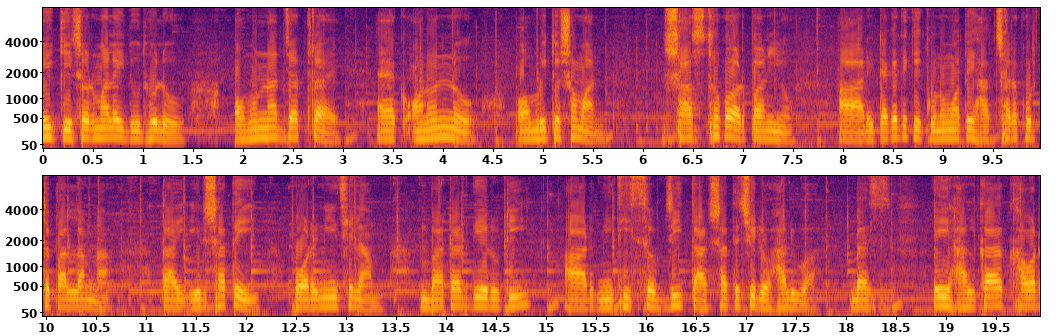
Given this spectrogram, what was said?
এই কেশরমালাই দুধ হলো অমরনাথ যাত্রায় এক অনন্য অমৃত সমান, স্বাস্থ্যকর পানীয়। আর এটাকে থেকে কোনো মতেই হাতছাড়া করতে পারলাম না। তাই এর সাথেই পরে নিয়েছিলাম বাটার দিয়ে রুটি আর মেথির সবজি, তার সাথে ছিল হালুয়া। ব্যাস, এই হালকা খাবার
